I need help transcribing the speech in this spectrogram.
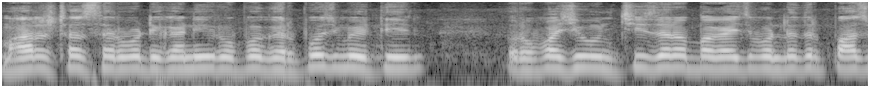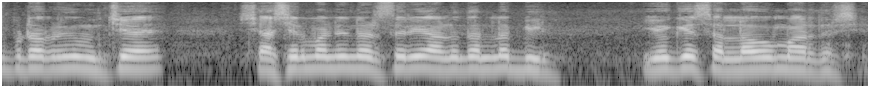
महाराष्ट्रात सर्व ठिकाणी रोपं घरपोच मिळतील. रोपाची उंची जर बघायचं म्हटलं तर पाच फुटापर्यंत उंची आहे. शासन मान्य नर्सरी अनुदानला बिल. योग्य सल्ला व मार्गदर्शन.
